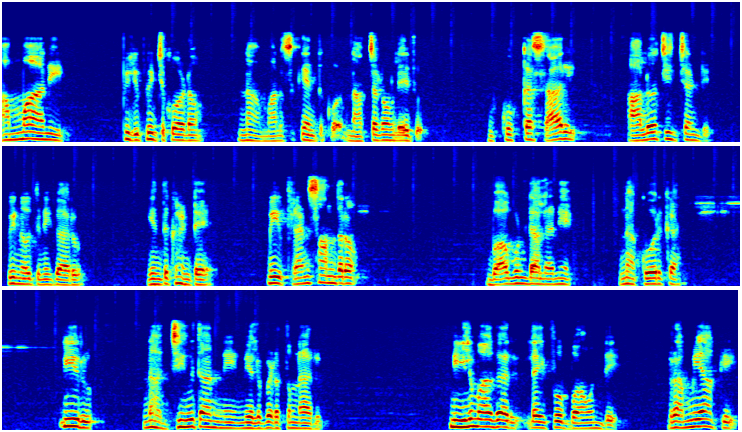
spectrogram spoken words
అమ్మ అని పిలిపించుకోవడం నా మనసుకి ఎందుకో నచ్చడం లేదు. ఇంకొకసారి ఆలోచించండి వినోదిని గారు. ఎందుకంటే మీ ఫ్రెండ్స్ అందరం బాగుండాలనే నా కోరిక. మీరు నా జీవితాన్ని నిలబెడుతున్నారు. నీలిమా గారి లైఫ్ బాగుంది. రమ్యకి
